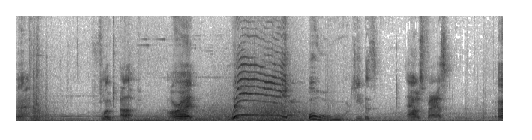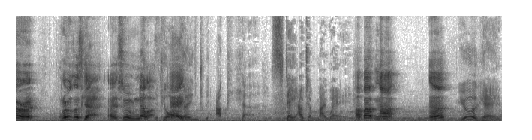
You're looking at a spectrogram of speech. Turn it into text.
Ah. Float up. Alright. Whee! Ooh, jeebus. That was fast. Alright. Who's this guy? I assume Nella. If you're hey, going to be up here, stay out of my way. how about not? Huh? You again?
